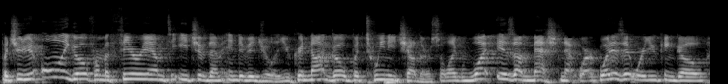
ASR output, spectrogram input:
but you could only go from ethereum to each of them individually. You could not go between each other. So like what is a mesh network? What is it where you can go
